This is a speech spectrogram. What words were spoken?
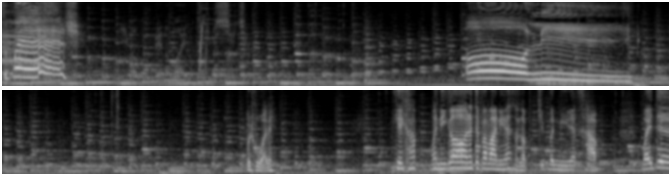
สแมชโอ้ลี ปวดหัวเลย โอเคครับ วันนี้ก็น่าจะประมาณนี้นะสำหรับคลิปวันนี้นะครับ ไว้เจอ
